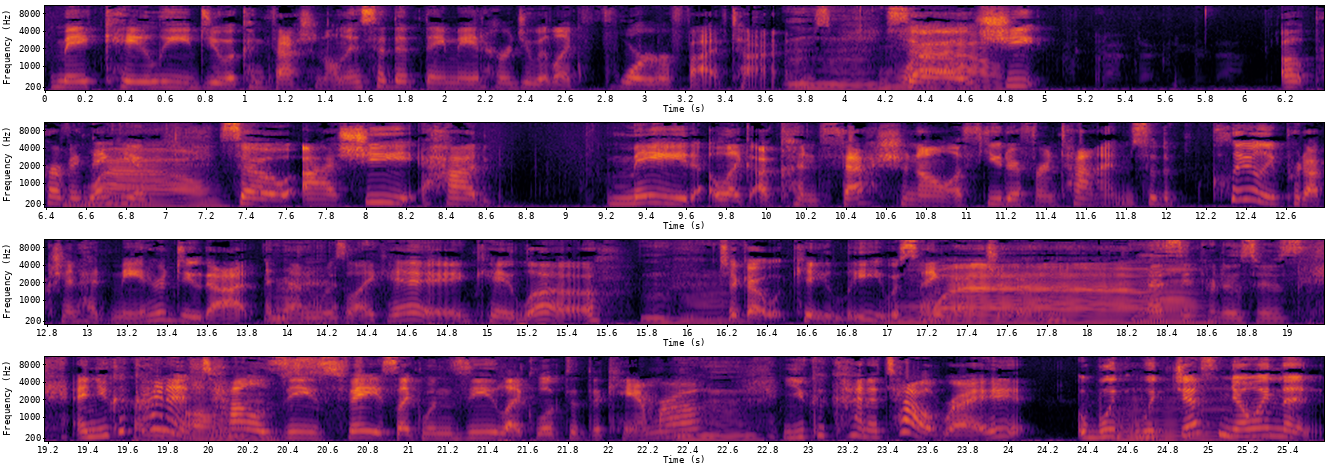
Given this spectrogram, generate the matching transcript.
make kaylee do a confessional and they said that they made her do it like four or five times so Wow. she oh perfect Wow. thank you so uh, she had made like a confessional a few different times. So the clearly production had made her do that, and then was like, "Hey, Kayla, check out what Kaylee was saying about you." Wow. Messy producers. And you could kind of tell Z's face, like when Z like looked at the camera, Mm-hmm. you could kind of tell, right? With, with just knowing that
